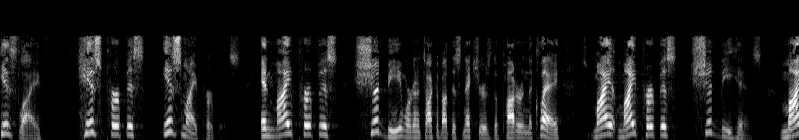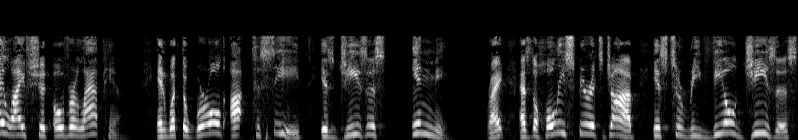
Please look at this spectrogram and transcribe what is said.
His life, His purpose is my purpose. And my purpose should be, and we're going to talk about this next year as the potter and the clay, my, my purpose should be His my life should overlap him. And what the world ought to see is Jesus in me, right? As the Holy Spirit's job is to reveal Jesus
